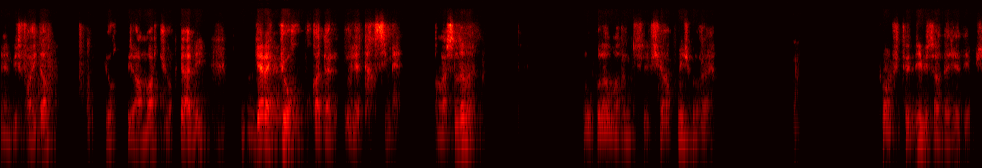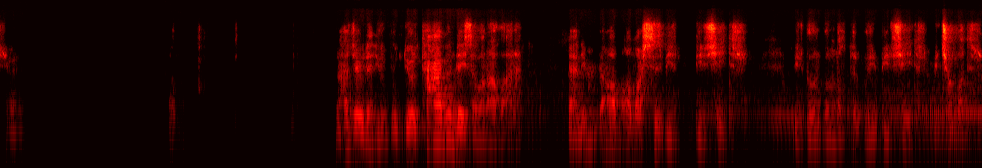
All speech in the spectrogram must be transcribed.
Yani bir fayda yok. Bir amaç yok. Yani gerek yok bu kadar öyle taksime. Anlaşıldı mı? Bunu bulamadım. Bir şey yapmış mı oraya? Konfite değil mi sadece demiş. Evet. Tamam. Hacı öyle diyor. Bu diyor taabün leyse verahu Arap. Yani am- amaçsız bir bir şeydir. Bir yorgunluktur, bir, bir şeydir, bir çabadır.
